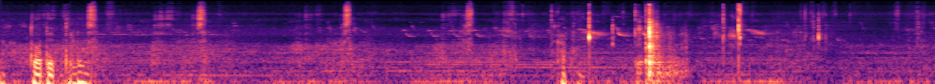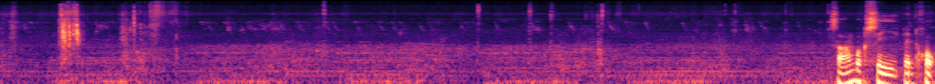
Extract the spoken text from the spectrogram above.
นะครับ ตัวเด่นตัวลูกครับผมสองบวกสี่เป็นหก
